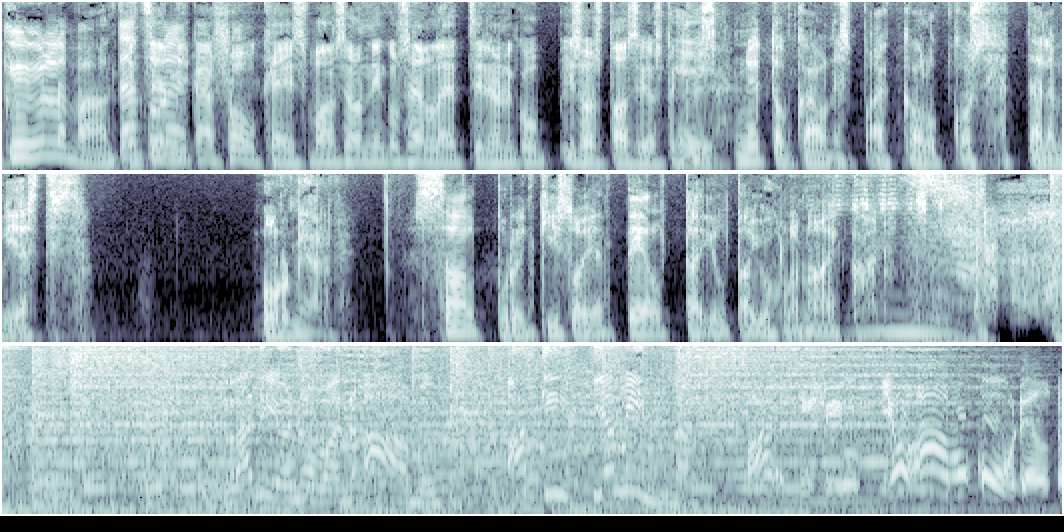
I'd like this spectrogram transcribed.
Kyllä vaan. Tää Että se ei tulee... mikään showcase, vaan se on niinku sellainen, että siinä on niinku isoista asioista Ei, kyse. nyt on kaunis paikka ollut kosia täällä viestissä. Nurmijärvi. Salppurin kisojen telttailtajuhlan aikaan. Radio Novan aamu. Aki ja Minna. Arkisin jo aamu kuudelta.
